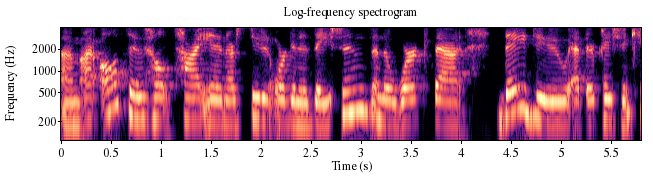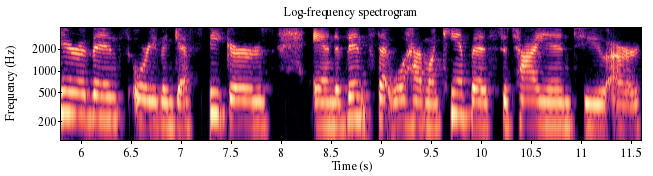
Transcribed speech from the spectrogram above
Um, I also help tie in our student organizations and the work that they do at their patient care events or even guest speakers and events that we'll have on campus to tie into our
